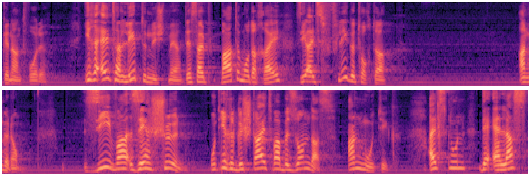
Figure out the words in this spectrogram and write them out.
genannt wurde. Ihre Eltern lebten nicht mehr, deshalb bate Mordechai sie als Pflegetochter angenommen. Sie war sehr schön und ihre Gestalt war besonders anmutig. Als nun der Erlass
